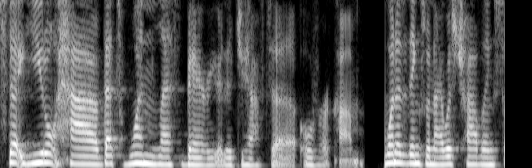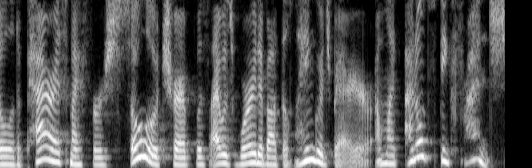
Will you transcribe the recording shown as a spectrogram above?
so that you don't have that's one less barrier that you have to overcome. One of the things when I was traveling solo to Paris, my first solo trip was I was worried about the language barrier. I'm like, I don't speak French.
